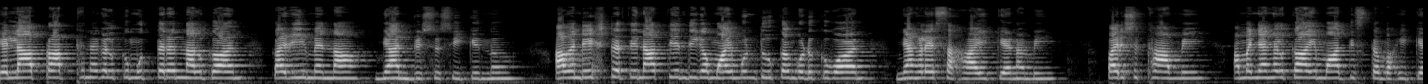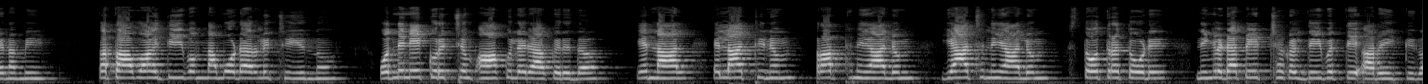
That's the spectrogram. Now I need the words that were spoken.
എല്ലാ പ്രാർത്ഥനകൾക്കും ഉത്തരം നൽകാൻ കഴിയുമെന്ന ഞാൻ വിശ്വസിക്കുന്നു. അവന്റെ ഇഷ്ടത്തിന് ആത്യന്തികമായി മുൻതൂക്കം കൊടുക്കുവാൻ ഞങ്ങളെ സഹായിക്കണമേ. പരിശുദ്ധാമ്മേ അമ്മ ഞങ്ങൾക്കായി മാധ്യസ്ഥം വഹിക്കണമേ. കർത്താവായ ദൈവം നമ്മോട് അരളി ചെയ്യുന്നു. ഒന്നിനെക്കുറിച്ചും ആകുലരാകരുത്. എന്നാൽ എല്ലാറ്റിനും പ്രാർത്ഥനയാലും യാചനയാലും സ്തോത്രത്തോട് നിങ്ങളുടെ അപേക്ഷകൾ ദൈവത്തെ അറിയിക്കുക.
